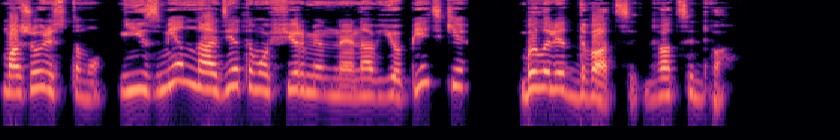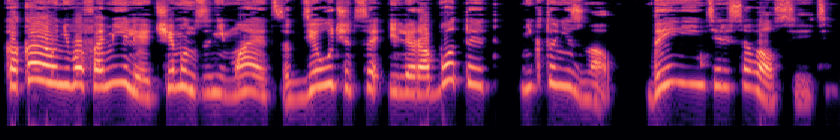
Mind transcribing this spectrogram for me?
Мажористому, неизменно одетому в фирменное навье Петьке было лет двадцать-двадцать два. Какая у него фамилия, чем он занимается, где учится или работает, никто не знал, да и не интересовался этим.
